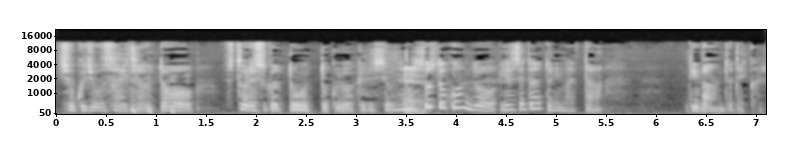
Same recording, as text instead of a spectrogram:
食事を抑えちゃうとストレスがどーっとくるわけですよね。え、そうすると今度痩せた後にまたリバウンドでくる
